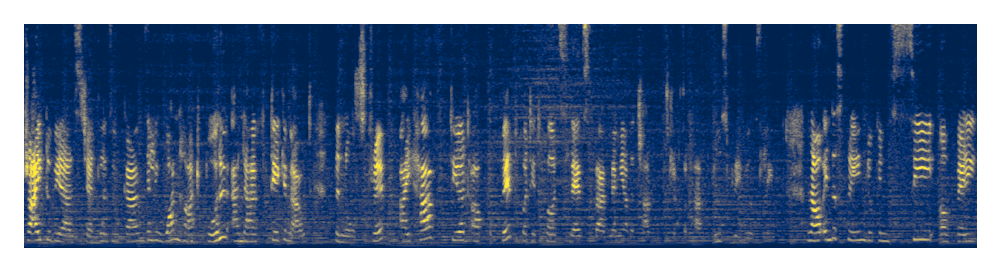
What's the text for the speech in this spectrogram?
try to be as gentle as you can. Only one hard pull and I have taken out the nose strip. I have teared up a bit but it hurts less than many other charcoal strips that I have used previously. Now in the screen you can see a very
